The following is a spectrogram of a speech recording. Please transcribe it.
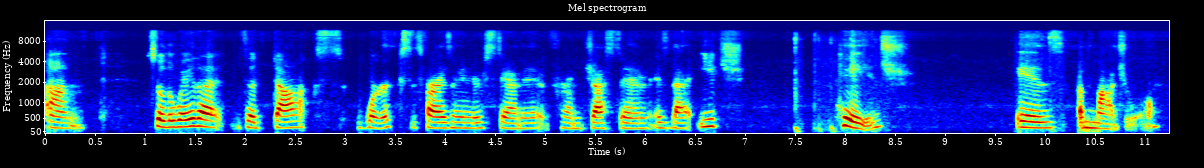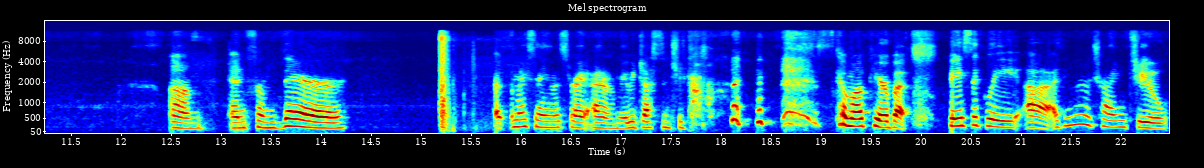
Um, so the way that the docs works, as far as I understand it from Justin, is that each page is a module. Um, and from there, uh, am I saying this right? I don't know, maybe Justin should come, come up here, but basically, uh, I think we were trying to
